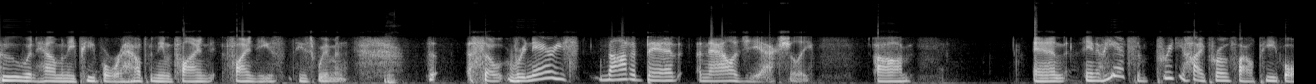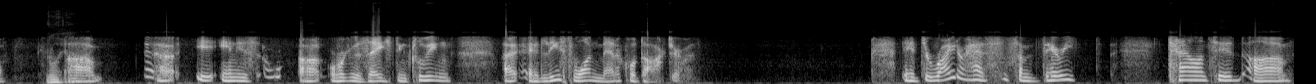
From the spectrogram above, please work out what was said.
who and how many people were helping him find find these these women? Yeah. So Raniere's not a bad analogy, actually. Um, and you know he had some pretty high profile people oh, yeah. um, uh, in his uh, organization, including uh, at least one medical doctor. And DeRuyter has some very talented um,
